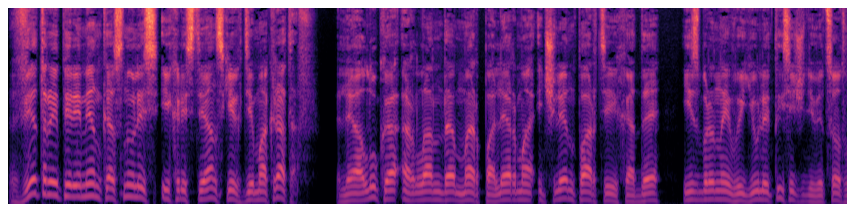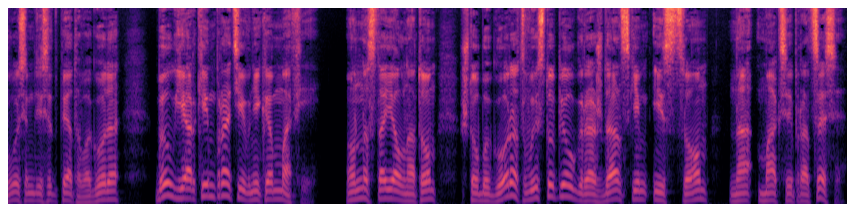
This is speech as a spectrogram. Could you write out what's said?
Ветры перемен коснулись и христианских демократов. Леолука Орландо, мэр Палермо и член партии ХД, избранный в июле 1985 года, был ярким противником мафии. Он настоял на том, чтобы город выступил гражданским истцом на макси-процессе.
